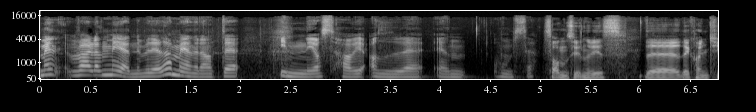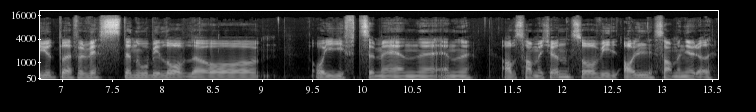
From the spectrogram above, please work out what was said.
Men hva er det han mener med det? da? Mener han at det, inni oss har vi alle en homse? Sannsynligvis. Det, det kan tyde på det, for hvis det nå blir lovlig å, å gifte seg med en, en av samme kjønn, så vil alle sammen gjøre det.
